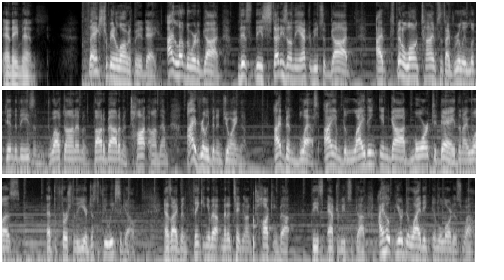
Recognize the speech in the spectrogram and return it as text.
and amen. Thanks for being along with me today. I love the Word of God. This, these studies on the attributes of God, I've spent a long time since I've really looked into these and dwelt on them and thought about them and taught on them. I've really been enjoying them. I've been blessed. I am delighting in God more today than I was at the first of the year, just a few weeks ago as I've been thinking about, meditating on, talking about these attributes of God. I hope you're delighting in the Lord as well.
